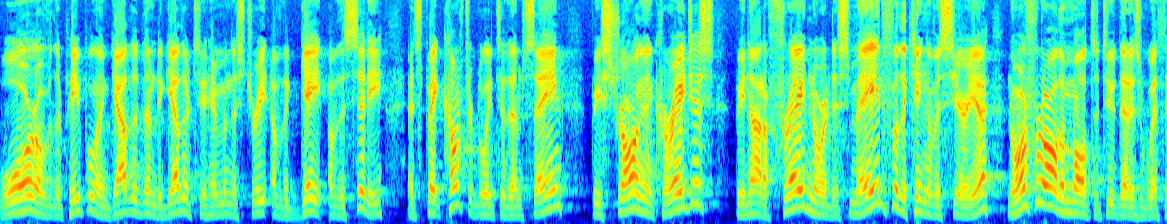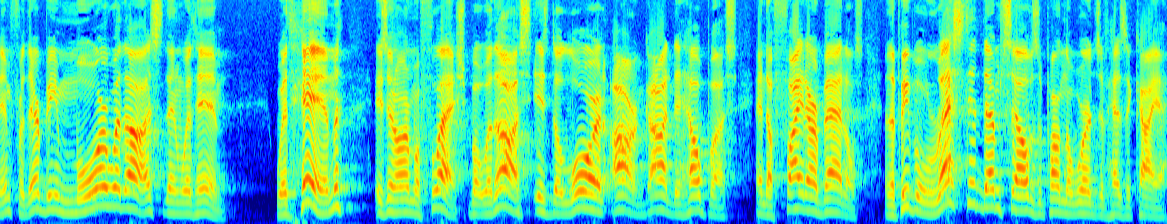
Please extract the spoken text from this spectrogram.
war over the people and gathered them together to him in the street of the gate of the city, and spake comfortably to them, saying, Be strong and courageous, be not afraid nor dismayed for the king of Assyria, nor for all the multitude that is with him, for there be more with us than with him. With him is an arm of flesh, but with us is the Lord our God to help us and to fight our battles. And the people rested themselves upon the words of Hezekiah,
